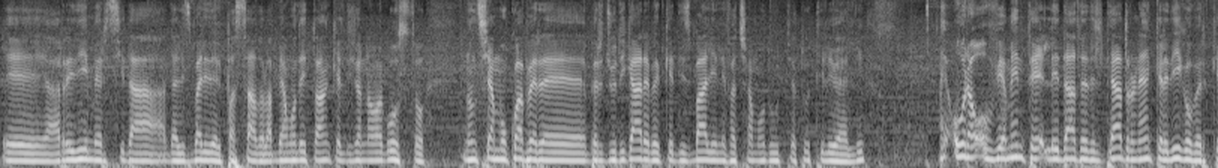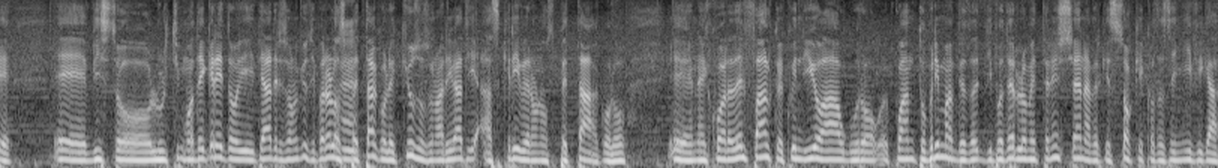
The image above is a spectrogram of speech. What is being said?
eh, a redimersi da, dagli sbagli del passato. L'abbiamo detto anche il 19 agosto, non siamo qua per, eh, per giudicare perché di sbagli ne facciamo tutti a tutti i livelli. Eh, ora ovviamente le date del teatro neanche le dico perché eh, visto l'ultimo decreto i teatri sono chiusi, però lo eh. spettacolo è chiuso, sono arrivati a scrivere uno spettacolo eh, nel cuore del falco e quindi io auguro quanto prima di poterlo mettere in scena perché so che cosa significa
